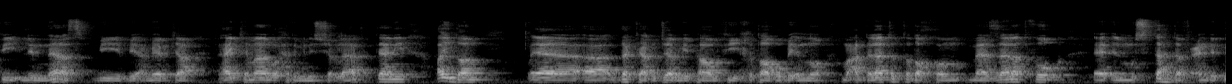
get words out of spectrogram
في للناس بأمريكا، فهي كمان واحدة من الشغلات، الثاني أيضا ذكر جيرمي باول في خطابه بأنه معدلات التضخم ما زالت فوق المستهدف عند 2%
